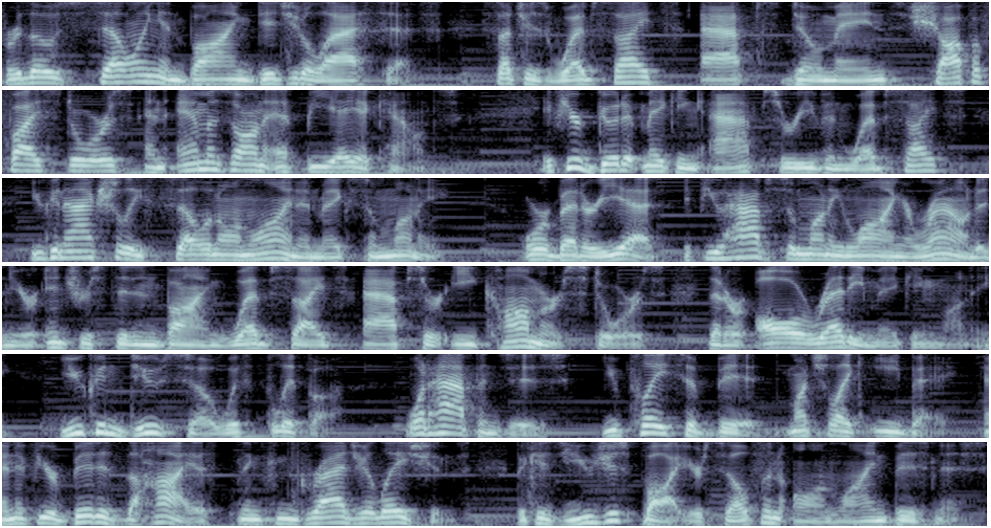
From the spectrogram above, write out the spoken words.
for those selling and buying digital assets, such as websites, apps, domains, Shopify stores, and Amazon FBA accounts. If you're good at making apps or even websites, you can actually sell it online and make some money. Or better yet, if you have some money lying around and you're interested in buying websites, apps, or e commerce stores that are already making money, you can do so with Flippa. What happens is, you place a bid, much like eBay, and if your bid is the highest, then congratulations, because you just bought yourself an online business.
